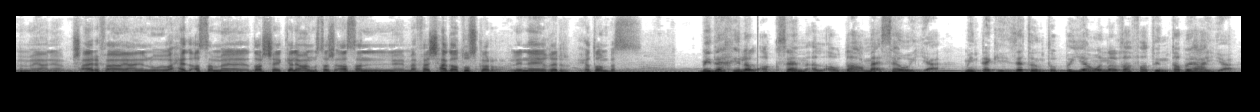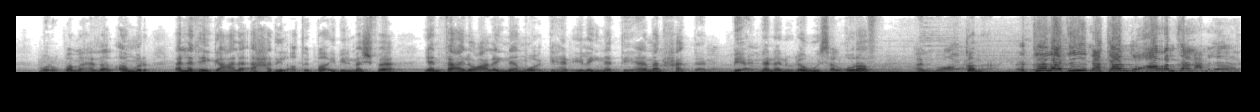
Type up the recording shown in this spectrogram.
يعني مش عارف آه، يعني الواحد أصلا ما يقدرش يتكلم عن المستشفى أصلا ما فيهاش حاجة تذكر لأن غير حيطان بس. بداخل الأقسام الأوضاع مأساوية من تجهيزات طبية ونظافة طبيعية وربما هذا الأمر الذي جعل أحد الأطباء بالمشفى ينفعل علينا موجها إلينا اتهاما حادا بأننا نلوث الغرف المعقمة. الكلى دي مكان محرم زي العمليات.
